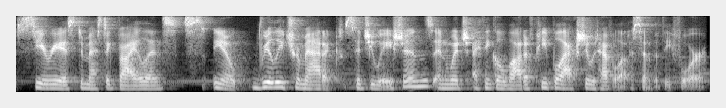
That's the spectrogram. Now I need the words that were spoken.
serious domestic violence, you know, really traumatic situations in which I think a lot of people actually would have a lot of sympathy for.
